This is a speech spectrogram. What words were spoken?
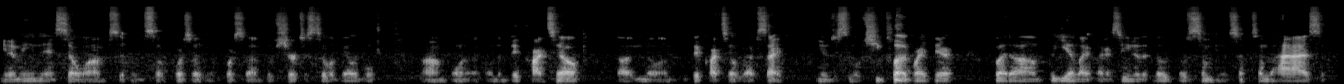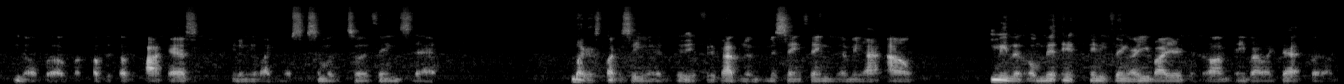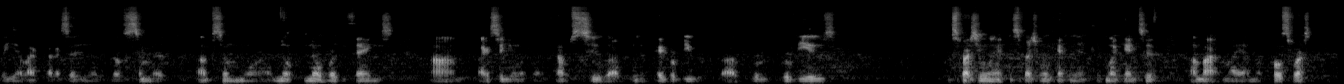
You know what I mean? And so, um, so, so of course, of course, uh, those shirts are still available um, on a, on the Big Cartel, uh, you know, Big Cartel website. You know, just a little cheap plug right there. But um, but yeah, like like I said, you know, those, those are some, you know, some some of the highs, you know, of, of, the, of the podcast. You know, I mean, like you know, some of the, some of the things that like like I said, you know, if, if I happen to miss anything, I mean, I, I don't mean to omit anything or anybody um, anybody like that. But uh, but yeah, like like I said, you know, those some of the, um, some more note, noteworthy things. Um, like I said, you know, when it comes to uh, you know pay per view uh, re- reviews, especially when especially when it came, when it came to uh, my my, uh, my post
